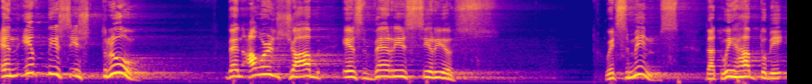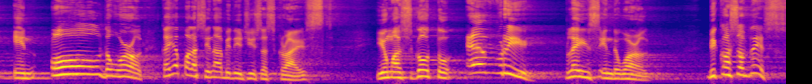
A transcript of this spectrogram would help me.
And if this is true, then our job is very serious. Which means that we have to be in all the world. Kaya pala sinabi ni Jesus Christ, you must go to every place in the world because of this.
